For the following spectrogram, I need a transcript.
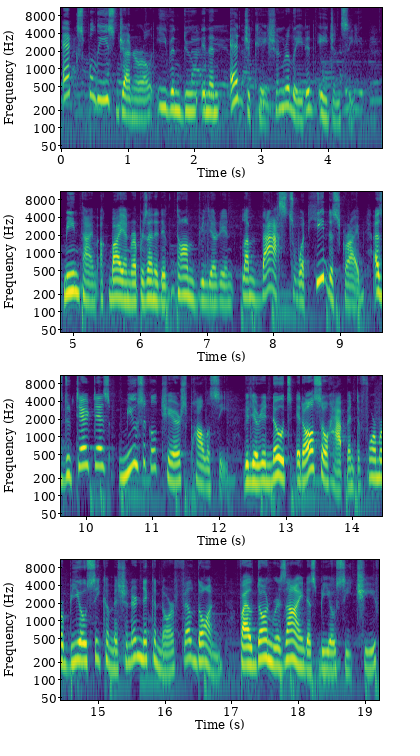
ex police general even do in an education related agency? Meantime, Akbayan Representative Tom Villarin lambasts what he described as Duterte's musical chairs policy. Villarin notes it also happened to former BOC Commissioner Nicanor Faeldon. Faeldon resigned as BOC chief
